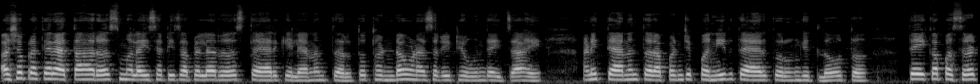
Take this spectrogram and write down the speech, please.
अशा प्रकारे आता हा रस मलाईसाठीच आपल्याला रस तयार केल्यानंतर तो थंड होण्यासाठी ठेवून द्यायचा आहे आणि त्यानंतर आपण जे पनीर तयार करून घेतलं होतं ते एका पसरट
